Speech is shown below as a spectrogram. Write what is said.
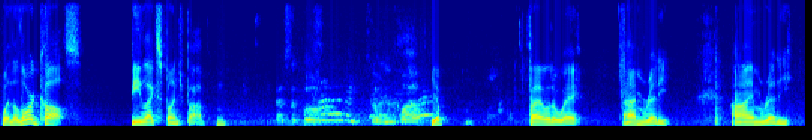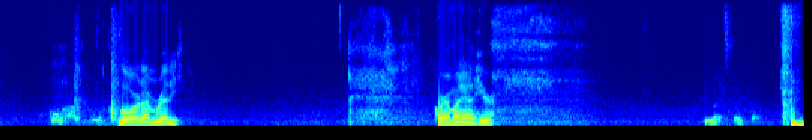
When the Lord calls, be like SpongeBob. That's the quote. going in the file. Yep. File it away. I'm ready. I'm ready. Lord, I'm ready. Where am I at here? Be like SpongeBob.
